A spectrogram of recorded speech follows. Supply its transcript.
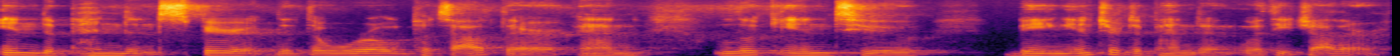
independent spirit that the world puts out there and look into being interdependent with each other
